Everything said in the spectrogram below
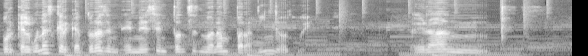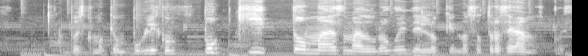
porque algunas caricaturas en, ese entonces no eran para niños güey. Eran pues como que un público un poquito más maduro güey de lo que nosotros éramos pues.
